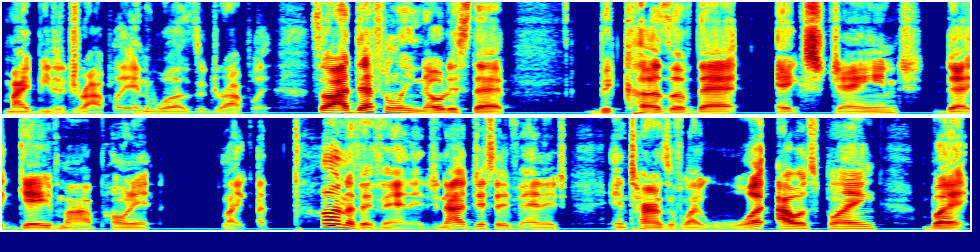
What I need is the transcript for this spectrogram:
Might be the droplet and was the droplet. So I definitely noticed that because of that exchange that gave my opponent like a ton of advantage, not just advantage in terms of like what I was playing, but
